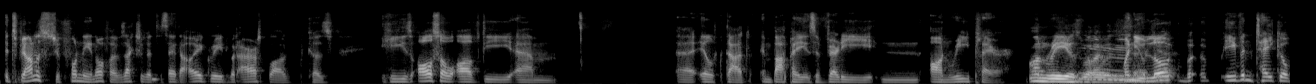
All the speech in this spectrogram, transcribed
to be honest with you, funny enough, I was actually going to say that I agreed with Arseblog because he's also of the um, uh, ilk that Mbappe is a very Henri player. Henri is what I was. Mm. When you look, b- even take a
